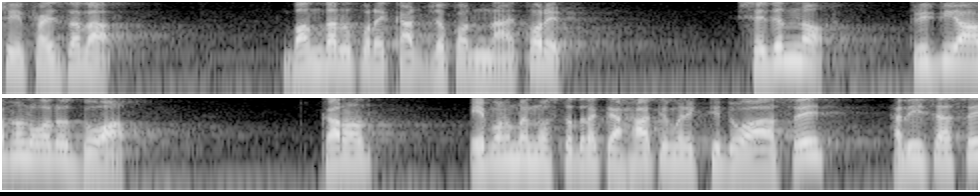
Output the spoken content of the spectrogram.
সেই ফয়সালা বান্দার উপরে কার্যকর না করে। সেজন্য তৃতীয় আমল হলো দোয়া। কারণ এই মর্মে মোস্তাদাকে হাকিমের একটি দোয়া আছে, হাদিস আছে,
